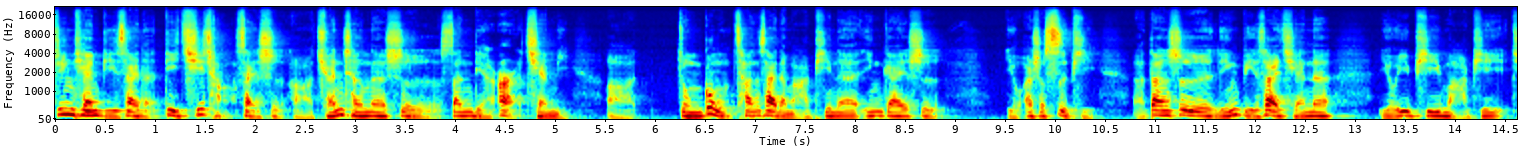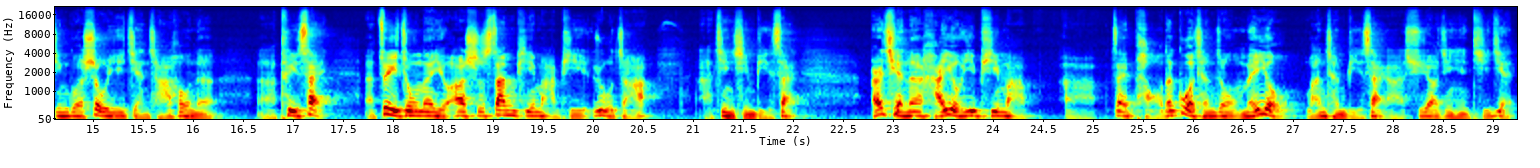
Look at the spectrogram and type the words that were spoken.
今天比赛的第七场赛事啊，全程呢是三点二千米啊，总共参赛的马匹呢应该是有二十四匹啊，但是临比赛前呢，有一匹马匹经过兽医检查后呢啊退赛啊，最终呢有二十三匹马匹入闸啊进行比赛，而且呢还有一匹马啊在跑的过程中没有完成比赛啊，需要进行体检。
